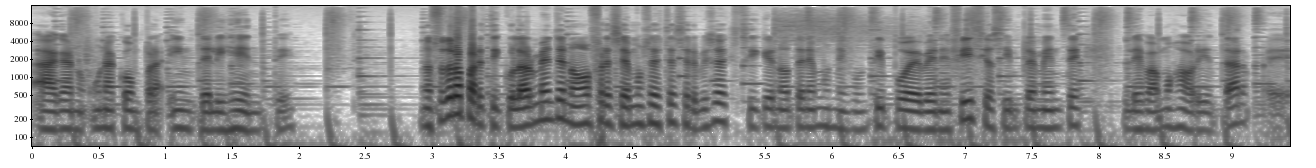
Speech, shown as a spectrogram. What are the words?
hagan una compra inteligente. Nosotros particularmente no ofrecemos este servicio, así que no tenemos ningún tipo de beneficio, simplemente les vamos a orientar, eh,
